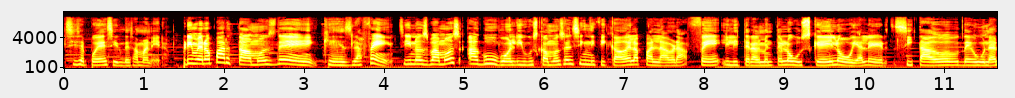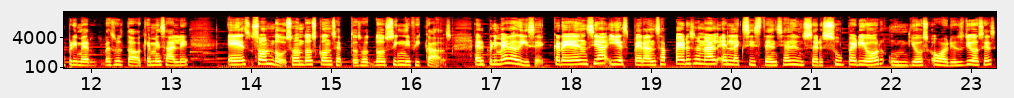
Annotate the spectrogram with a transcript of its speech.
si se puede decir de esa manera. Primero partamos de qué es la fe. Si nos vamos a Google y buscamos el significado de la palabra fe y literalmente lo busqué y lo voy a leer citado de una, el primer resultado que me sale son dos, son dos conceptos o dos significados. El primero dice creencia y esperanza personal en la existencia de un ser superior, un dios o varios dioses,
